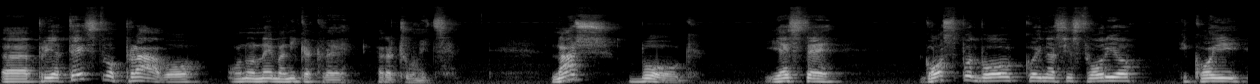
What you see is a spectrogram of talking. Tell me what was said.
E, prijateljstvo pravo, ono nema nikakve računice. Naš Bog jeste gospod Bog koji nas je stvorio i koji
